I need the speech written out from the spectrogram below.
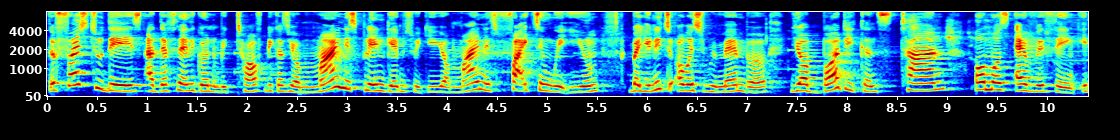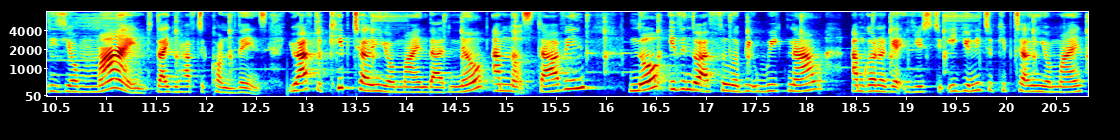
the first two days are definitely going to be tough because your mind is playing games with you. Your mind is fighting with you. But you need to always remember your body can stand almost everything. It is your mind that you have to convince. You have to keep telling your mind that no i'm not starving no, even though I feel a bit weak now, I'm gonna get used to it. You need to keep telling your mind,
